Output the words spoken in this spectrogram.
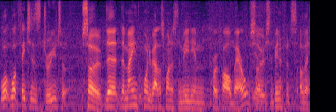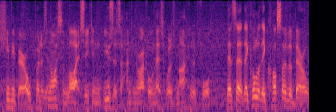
What, what features drew you to it? So the, the main point about this one is the medium profile barrel. So Yeah. it's the benefits of a heavy barrel, but it's Yeah. nice and light, so you can use it as a hunting rifle, and that's what it's marketed for. That's it. They call it their crossover barrel,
